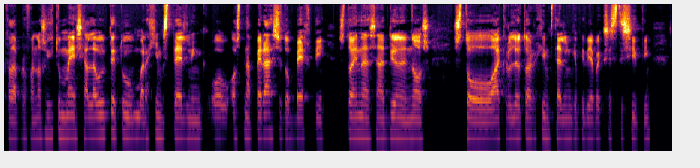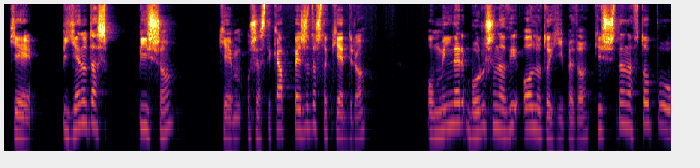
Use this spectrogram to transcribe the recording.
καλά προφανώς, όχι του Μέση, αλλά ούτε του Ραχίμ Στέρλινγκ, ώστε να περάσει τον παίχτη στο ένα εναντίον ενός. Στο άκρο λέω το Ραχίμ Στέρλινγκ επειδή έπαιξε στη City. Και πηγαίνοντας πίσω, και ουσιαστικά παίζοντας στο κέντρο, ο Μίλνερ μπορούσε να δει όλο το γήπεδο και ίσως ήταν αυτό που,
